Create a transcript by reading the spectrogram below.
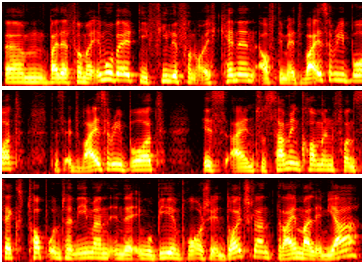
ähm, bei der Firma Immowelt, die viele von euch kennen, auf dem Advisory Board. Das Advisory Board ist ein Zusammenkommen von sechs Top-Unternehmern in der Immobilienbranche in Deutschland, dreimal im Jahr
